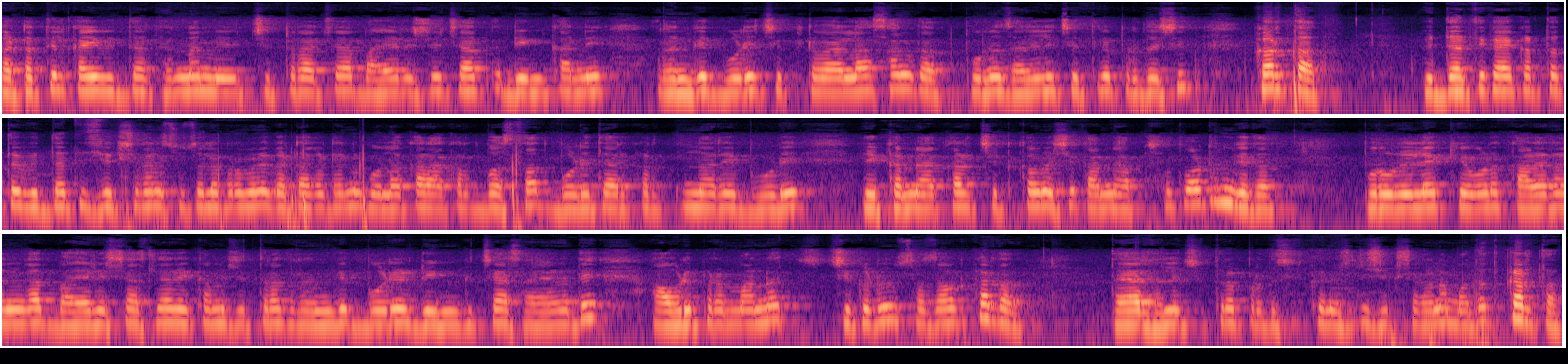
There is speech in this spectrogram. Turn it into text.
गटातील काही विद्यार्थ्यांना मे चित्राच्या बाहेरेषेच्या डिंकाने रंगीत बोडे चिकटवायला सांगतात. पूर्ण झालेली चित्रे प्रदर्शित करतात. विद्यार्थी काय करतात तर विद्यार्थी शिक्षकांनी सुचवल्याप्रमाणे गटागटाने गोलाकार आकारात बसतात. बोडे तयार करणारे बोडे रिकाम्या आकार चिटकावून अशी कामे आपसात वाटून घेतात. पुरवलेल्या केवळ काळ्या रंगात बाहेरशी असलेल्या रिकाम्या चित्रात रंगीत बोडे डिंगच्या सहाय्याने ते आवडीप्रमाणे चिकटून सजावट करतात. तयार झालेले चित्र प्रदर्शित करण्यासाठी शिक्षकांना मदत करतात.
